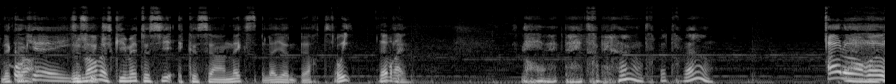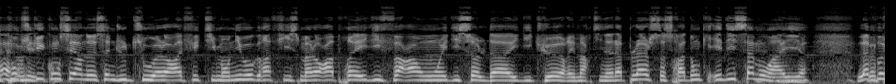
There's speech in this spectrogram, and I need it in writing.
D'accord. C'est marrant parce qu'ils mettent aussi que c'est un ex Lionheart. Oui, c'est vrai. Eh, Très bien, très bien, très bien. Alors, euh, pour ce qui concerne Senjutsu, alors effectivement, niveau graphisme, alors après Eddie Pharaon, Eddie Soldat, Eddie Tueur et Martine à la plage, ce sera donc Eddie Samouraï. La, Bah,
